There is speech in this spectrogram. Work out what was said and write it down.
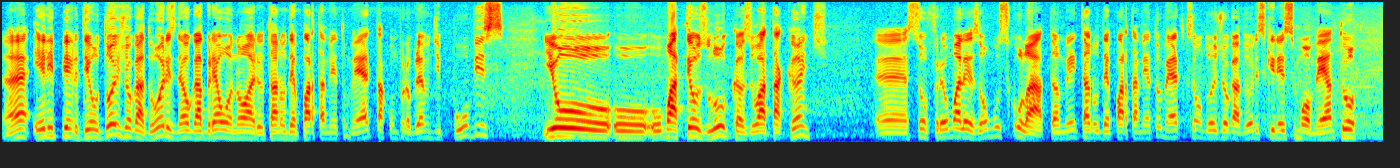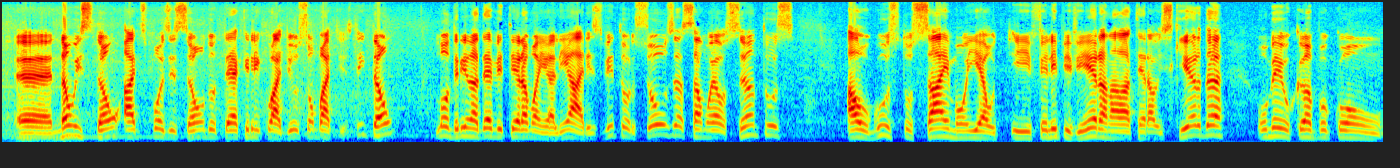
Né? Ele perdeu dois jogadores, né? o Gabriel Honório está no departamento médico, está com problema de pubis, e o, o, o Matheus Lucas, o atacante, é, sofreu uma lesão muscular, também está no departamento médico, são dois jogadores que nesse momento é, não estão à disposição do técnico Adilson Batista. Então, Londrina deve ter amanhã Linhares, Vitor Souza, Samuel Santos, Augusto Simon e, El, e Felipe Vieira na lateral esquerda. O meio-campo com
